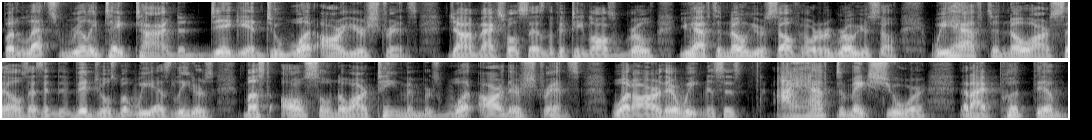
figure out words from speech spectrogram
but let's really take time to dig into what are your strengths. John Maxwell says in the 15 laws of growth, you have to know yourself in order to grow yourself. We have to know ourselves as individuals, but we as leaders must also know our team members. What are their strengths? What are their weaknesses? I have to make sure that I put them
